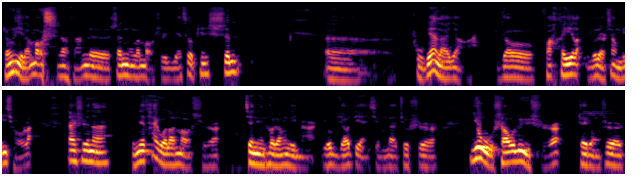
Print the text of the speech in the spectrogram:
整体蓝宝石啊，咱们的山东蓝宝石颜色偏深，呃，普遍来讲啊，比较发黑了，有点像煤球了。但是呢，人家泰国蓝宝石鉴定特征里面有比较典型的就是釉烧绿石，这种是。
